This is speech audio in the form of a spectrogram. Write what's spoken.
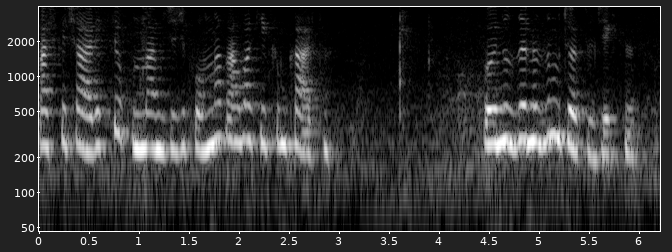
Başka çaresi yok. Bundan bir cacık olmaz. Al bak yıkım kartı. Boynuzlarınızı mı törpüleyeceksiniz?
